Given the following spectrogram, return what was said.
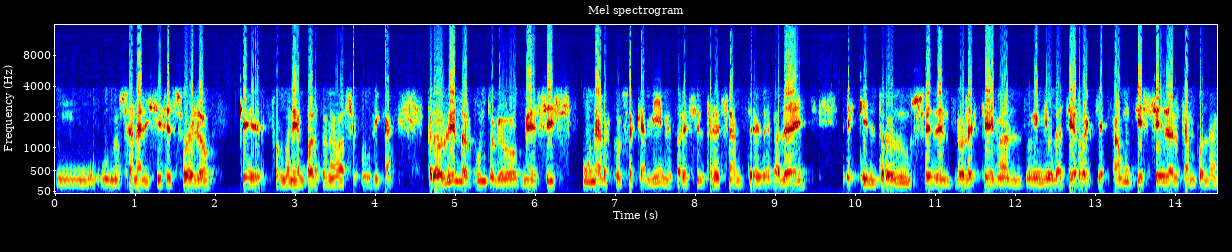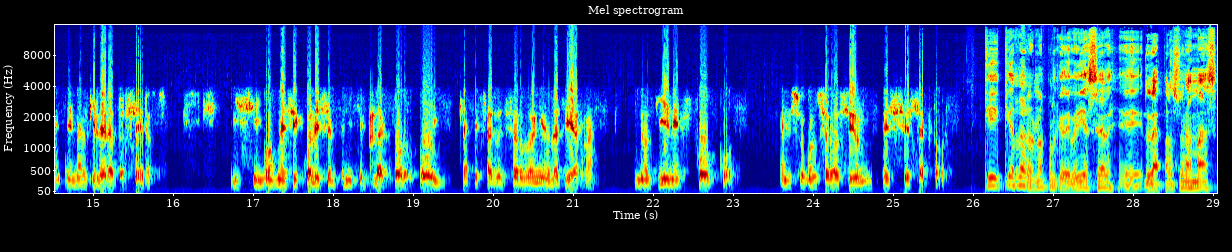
unos análisis de suelo que formarían parte de una base pública. Pero volviendo al punto que vos me decís, una de las cosas que a mí me parece interesante de la ley es que introduce dentro del esquema al dueño de la tierra que, aunque ceda el campo en alquiler a terceros. Y si vos me decís cuál es el principal actor hoy, que a pesar de ser dueño de la tierra, no tiene foco en su conservación, es ese actor. Qué, qué raro, ¿no? Porque debería ser eh, la persona más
